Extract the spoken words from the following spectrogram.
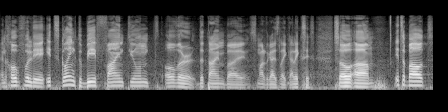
and hopefully it's going to be fine-tuned over the time by smart guys like Alexis. So um, it's about,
